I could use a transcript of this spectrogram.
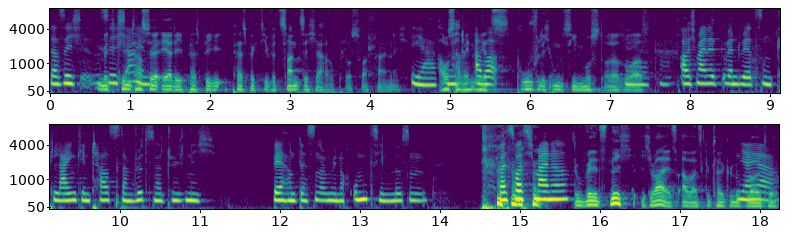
Da sehe ich, mit Kind ein. hast du ja eher die Perspe Perspektive 20 Jahre plus wahrscheinlich. ja, gut, Außer wenn du jetzt beruflich umziehen musst oder ja, sowas. klar. aber ich meine, wenn du jetzt ein Kleinkind hast, dann würdest du natürlich nicht währenddessen irgendwie noch umziehen müssen. Weißt du, was ich meine? Du willst nicht, ich weiß, aber es gibt halt genug Ja, Leute. ja.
